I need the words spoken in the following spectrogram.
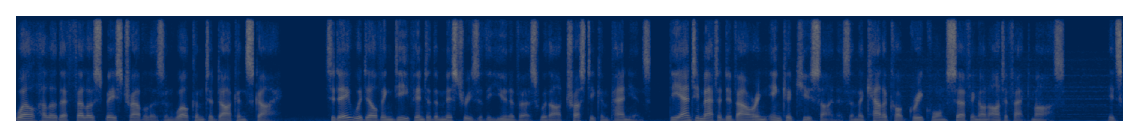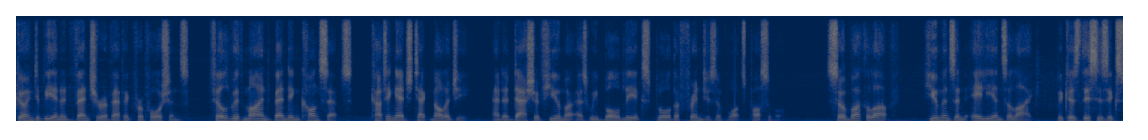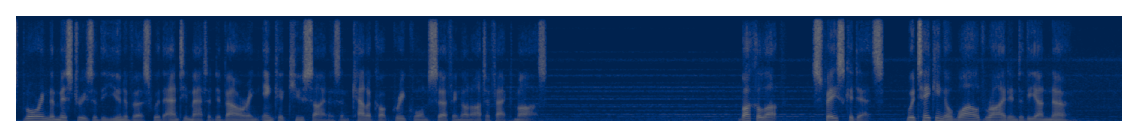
Well, hello there, fellow space travelers, and welcome to Darkened Sky. Today we're delving deep into the mysteries of the universe with our trusty companions, the antimatter devouring Inca Cuisiners and the Kalicok Grekewarm surfing on Artifact Mars. It's going to be an adventure of epic proportions, filled with mind bending concepts, cutting edge technology, and a dash of humor as we boldly explore the fringes of what's possible. So buckle up, humans and aliens alike, because this is exploring the mysteries of the universe with antimatter devouring Inca Cuisiners and Kalicok Grekewarm surfing on Artifact Mars. Buckle up, space cadets, we're taking a wild ride into the unknown.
